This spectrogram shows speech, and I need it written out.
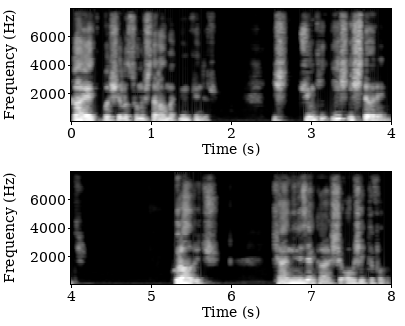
gayet başarılı sonuçlar almak mümkündür. İş, çünkü iş işte öğrenilir. Kural 3. Kendinize karşı objektif olun.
